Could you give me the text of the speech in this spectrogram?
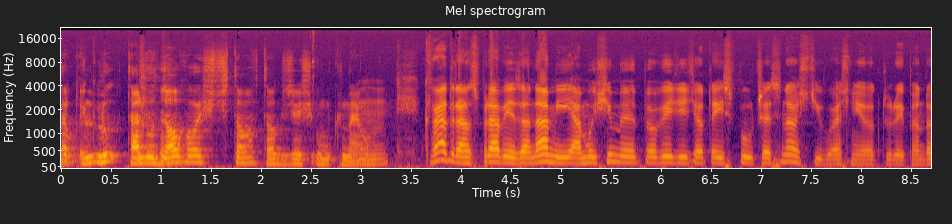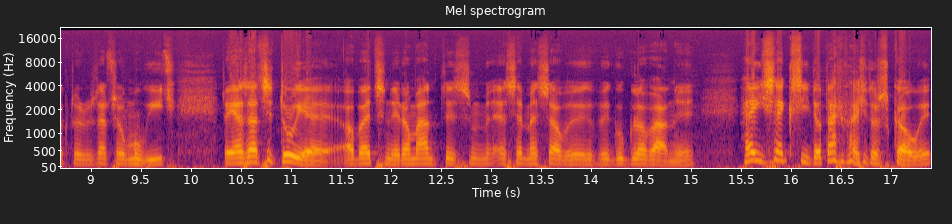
to, lu, ta ludowość, to, to gdzieś umknęło. Mhm. Kwadrans prawie za nami, a musimy powiedzieć o tej współczesności właśnie, o której pan doktor już zaczął mówić. To ja zacytuję obecny romantyzm SMS-owy wygooglowany. Hej sexy, dotarłaś do szkoły.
